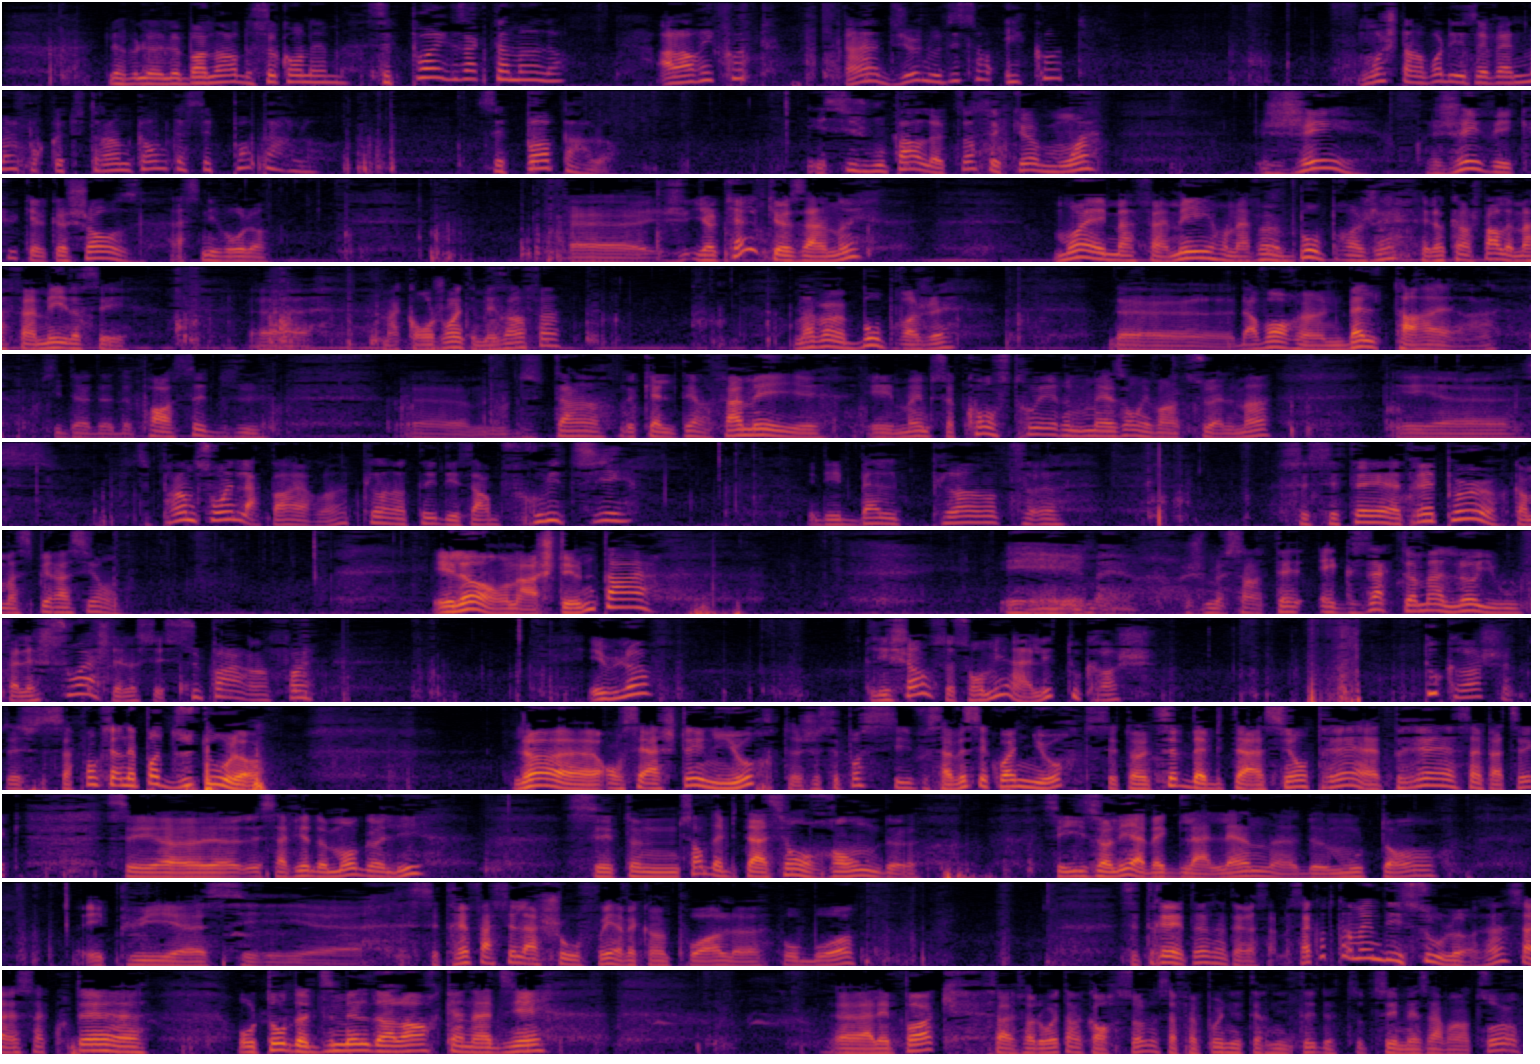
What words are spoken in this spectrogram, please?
le, bonheur de ceux qu'on aime. C'est pas exactement là. Alors écoute, hein, Dieu nous dit ça, écoute. Moi, je t'envoie des événements pour que tu te rendes compte que c'est pas par là. C'est pas par là. Et si je vous parle de ça, c'est que moi, j'ai, j'ai vécu quelque chose à ce niveau-là. Euh, il y a quelques années, moi et ma famille, on avait un beau projet. Et là, quand je parle de ma famille, là, c'est euh, ma conjointe et mes enfants. On avait un beau projet de, d'avoir une belle terre, hein, puis de, de, passer du, euh, du temps de qualité en famille et, même se construire une maison éventuellement. Et euh, prendre soin de la terre, hein, planter des arbres fruitiers et des belles plantes. Euh, c'était très pur comme aspiration. Et là, on a acheté une terre. Et ben, je me sentais exactement là où il fallait que je sois. J'étais là, c'est super enfin. Et là, les choses se sont mis à aller tout croche. Ça fonctionnait pas du tout, là. Là, euh, on s'est acheté une yourte. Je sais pas si vous savez c'est quoi une yourte. C'est un type d'habitation très très sympathique. C'est euh, ça vient de Mongolie. C'est une sorte d'habitation ronde. C'est isolé avec de la laine de mouton. Et puis euh, c'est c'est très facile à chauffer avec un poêle au bois. C'est très très intéressant. Mais ça coûte quand même des sous là. Hein. Ça, coûtait autour de 10 000 dollars canadiens euh, à l'époque, ça, doit être encore ça, ça fait pas une éternité de toutes ces mésaventures.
